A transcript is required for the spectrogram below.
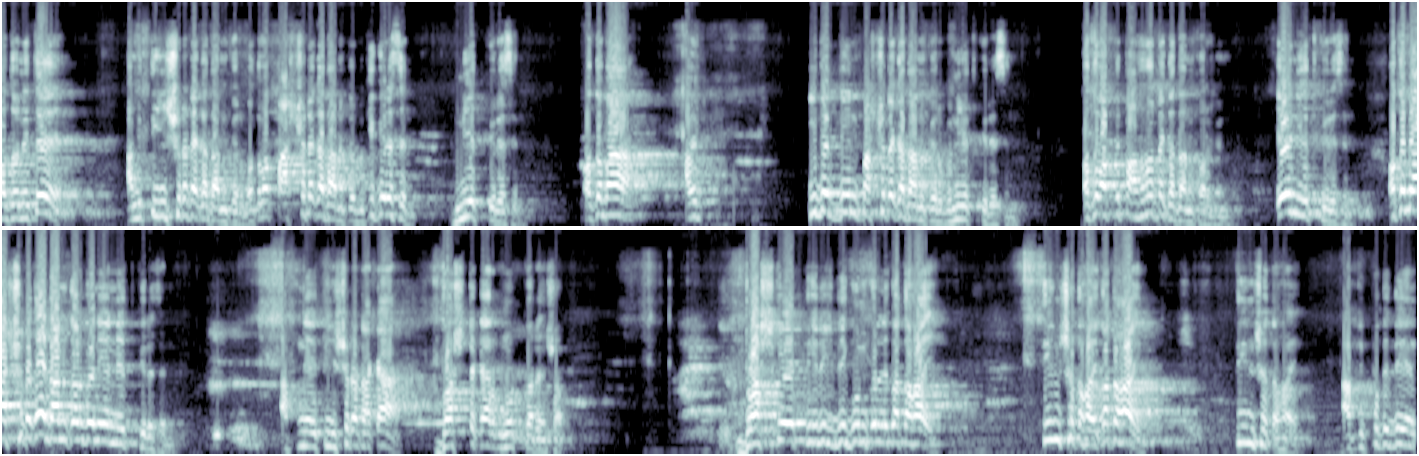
রজনীতে আমি তিনশো টাকা দান করব, অথবা পাঁচশো টাকা দান করব। কি করেছেন? নিয়ত করেছেন। অথবা আমি ঈদের দিন পাঁচশো টাকা দান করব নিয়ত করেছেন। অথবা আপনি পাঁচ হাজার টাকা দান করবেন এই নিয়ত করেছেন। অথবা একশো টাকায় দান করবেন এই নিয়ত করেছেন। আপনি এই তিনশোটা টাকা দশ টাকার নোট করেন সব। দশকে তিরিশ দিয়ে গুণ করলে কত হয়? তিনশত হয়, কত হয়? তিনশত হয়। আপনি প্রতিদিন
